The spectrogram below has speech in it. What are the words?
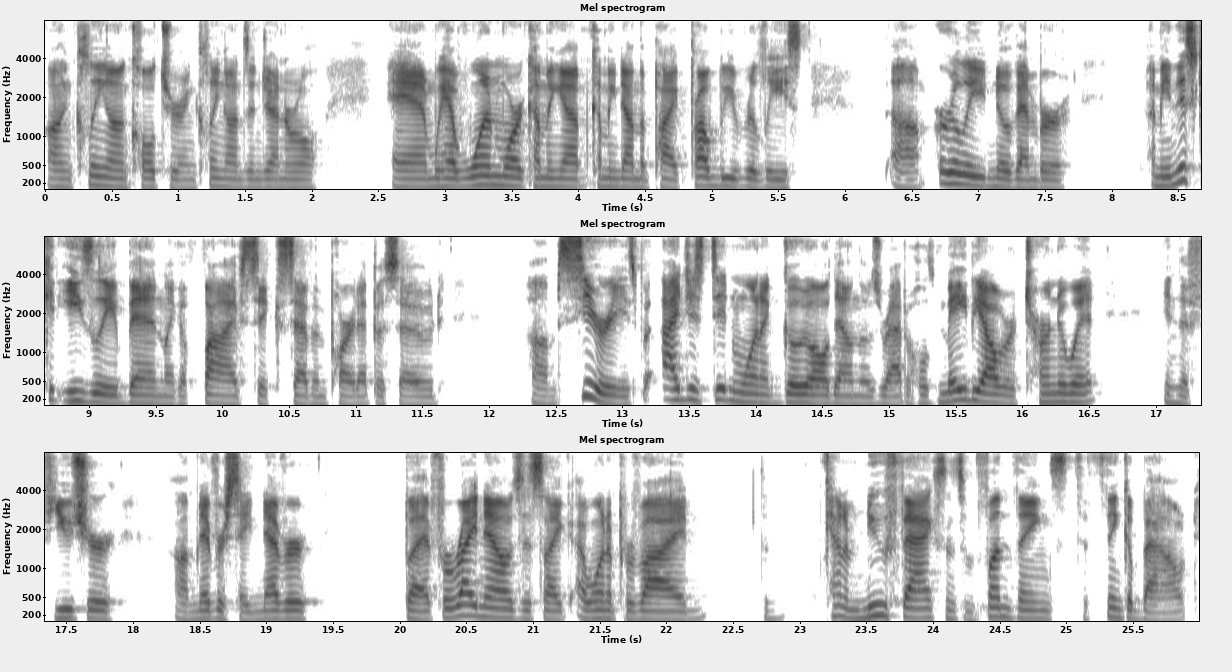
on Klingon culture and Klingons in general. And we have one more coming up, coming down the pike, probably released um, early November. I mean, this could easily have been like a five, six, seven part episode um, series, but I just didn't want to go all down those rabbit holes. Maybe I'll return to it in the future. Um, never say never. But for right now, it's just like I want to provide the kind of new facts and some fun things to think about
